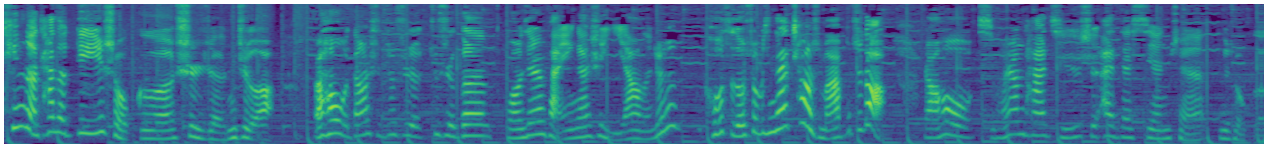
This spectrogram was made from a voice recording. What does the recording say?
听了他的第一首歌是《忍者》，然后我当时就是就是跟王先生反应应该是一样的，就是口齿都说不清他唱什么啊，不知道。然后喜欢上他其实是《爱在西元前》那首歌，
